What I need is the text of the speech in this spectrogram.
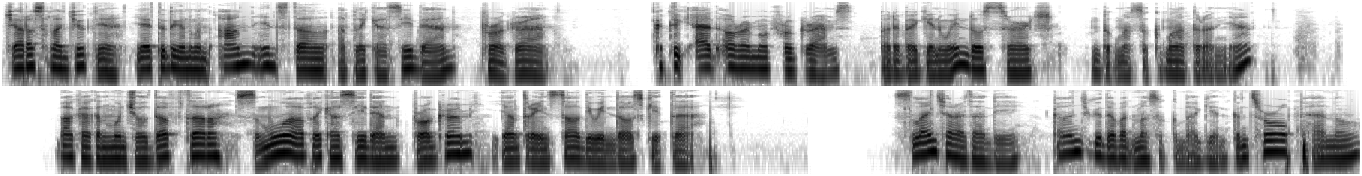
Cara selanjutnya yaitu dengan men-uninstall aplikasi dan program. Ketik Add or Remove Programs pada bagian Windows Search untuk masuk ke pengaturannya. Maka akan muncul daftar semua aplikasi dan program yang terinstall di Windows kita. Selain cara tadi, kalian juga dapat masuk ke bagian Control Panel.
